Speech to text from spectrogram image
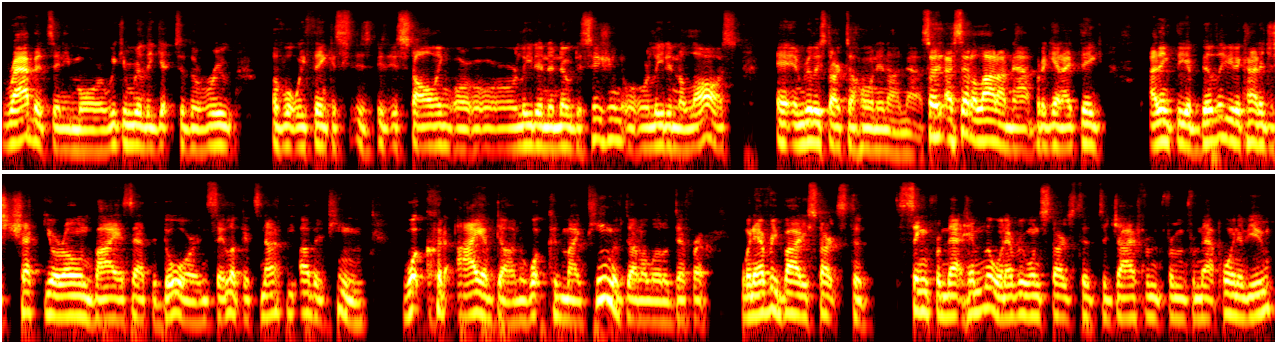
rabbits anymore. We can really get to the root of what we think is, is, is stalling or, or, leading to no decision or, or leading to loss and, and, really start to hone in on that. So I, I said a lot on that, but again, I think I think the ability to kind of just check your own bias at the door and say, look, it's not the other team. What could I have done? What could my team have done a little different? When everybody starts to sing from that hymnal, when everyone starts to, to jive from, from, from that point of view,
